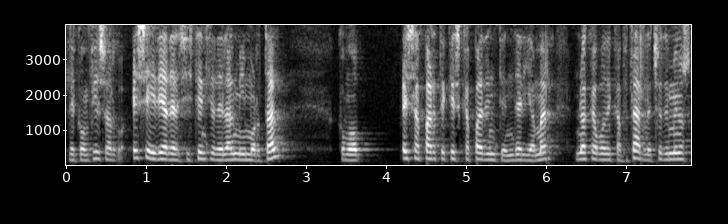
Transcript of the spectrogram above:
le confieso algo, esa idea de la existencia del alma inmortal, como esa parte que es capaz de entender y amar, no acabo de captar. Le echo de menos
